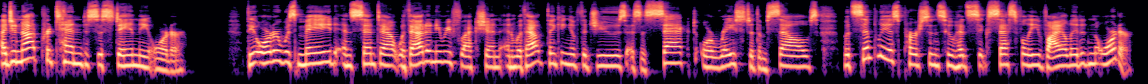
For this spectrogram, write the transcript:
I do not pretend to sustain the order, The order was made and sent out without any reflection and without thinking of the Jews as a sect or race to themselves, but simply as persons who had successfully violated an order.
